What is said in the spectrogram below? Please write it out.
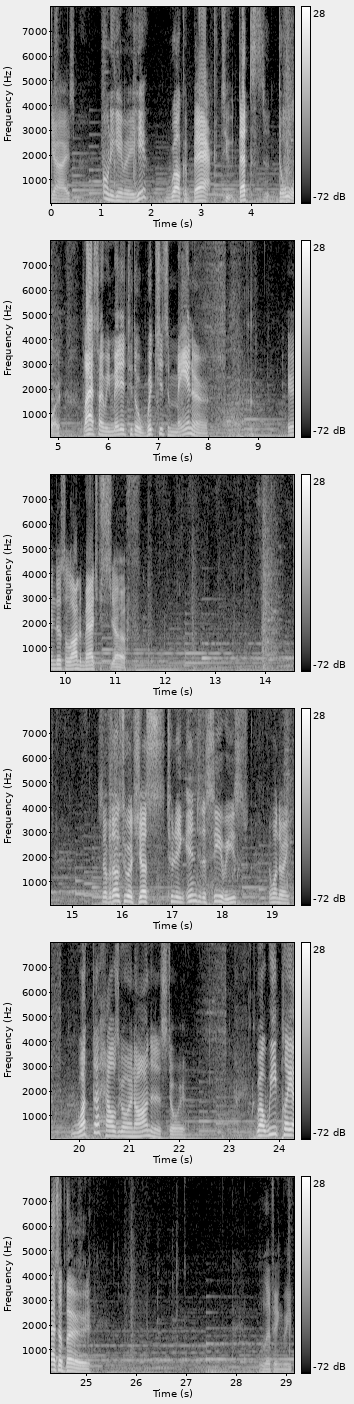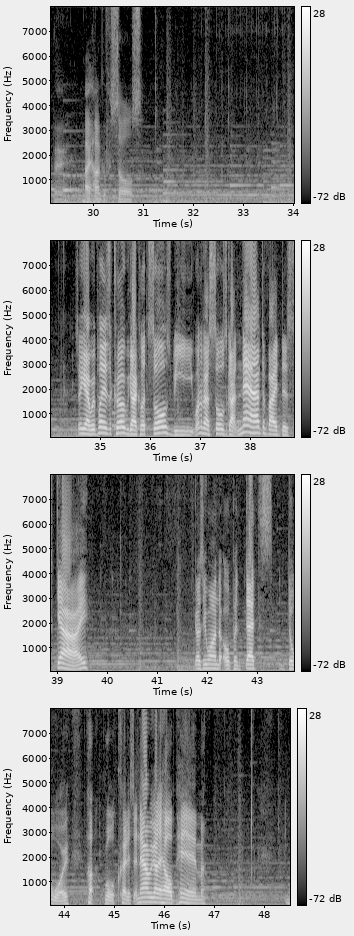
guys? OniGamer here. Welcome back to Death's Door. Last time we made it to the Witch's Manor. And there's a lot of magic stuff. So for those who are just tuning into the series and wondering, what the hell's going on in this story? Well, we play as a bird. Living Reaper, I hunger for souls. So yeah, we play as a crow, we gotta collect souls. We one of our souls got nabbed by this guy. Because he wanted to open death's door. Huh, roll credits. And now we gotta help him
